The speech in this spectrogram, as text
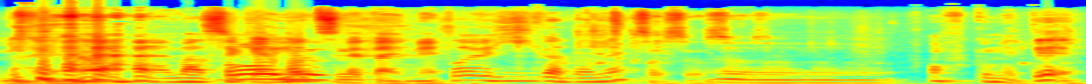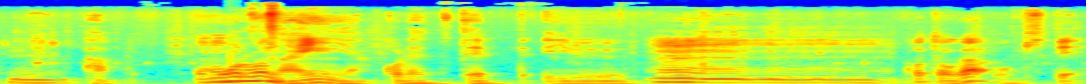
みたいな。まあそう世間のいう冷たい目そういう弾き方ね。そうそうそうそう、んうん。を含めて、うん。あおもろないんやこれってっていううんうんうんうんことが起きて。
